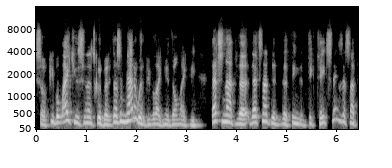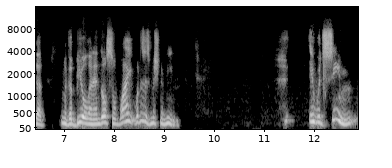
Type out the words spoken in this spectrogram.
so if people like you, then that's good. But it doesn't matter whether people like me or don't like me. That's not the that's not the, the thing that dictates things. That's not the the be all and end all. So why what does this Mishnah mean? It would seem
